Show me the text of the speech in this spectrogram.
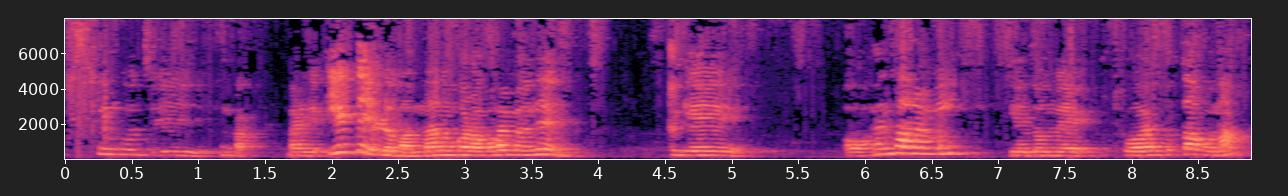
친구지 그러니까 만약에 1대1로 만나는 거라고 하면은 그게 어, 한 사람이 예전에 좋아했었다거나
